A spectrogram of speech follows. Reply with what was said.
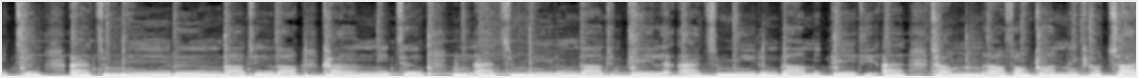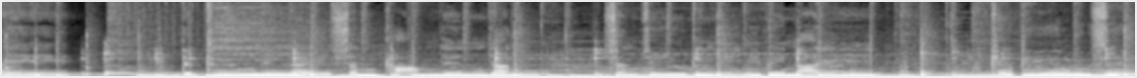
อาจจะมีเรื่องราวที่เราคาดไม่ถึง มันอาจจะมีเรื่องราวที่ดีและอาจจะมีเรื่องราวไม่ดีที่อาจทำเราสองคนไม่เข้าใจ แต่ถึงยังไงฉันพร้อมยืนยัน ฉันจะอยู่ตรงนี้ไม่ไปไหน แค่เพียงหนึ่งสิ่ง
